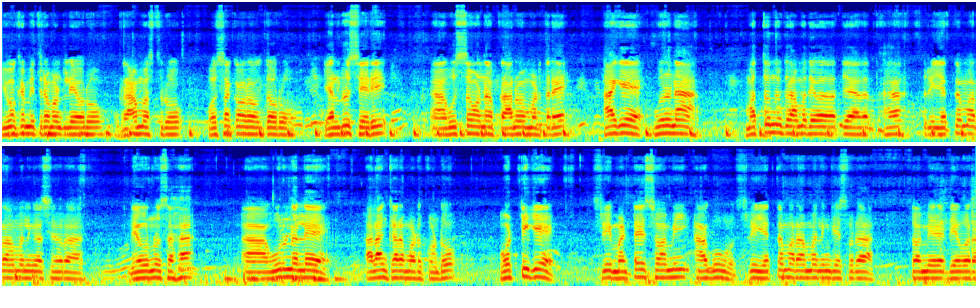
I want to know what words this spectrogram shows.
ಯುವಕ ಮಿತ್ರ ಮಂಡಳಿಯವರು, ಗ್ರಾಮಸ್ಥರು, ಹೊಸಕವರದವರು ಎಲ್ಲರೂ ಸೇರಿ ಉತ್ಸವವನ್ನು ಪ್ರಾರಂಭ ಮಾಡ್ತಾರೆ. ಹಾಗೆ ಊರಿನ ಮತ್ತೊಂದು ಗ್ರಾಮ ದೇವತೆಯಾದಂತಹ ಶ್ರೀ ಯತ್ನಮ್ಮ ರಾಮಲಿಂಗೇಶ್ವರ ದೇವರನ್ನು ಸಹ ಊರಿನಲ್ಲೇ ಅಲಂಕಾರ ಮಾಡಿಕೊಂಡು ಒಟ್ಟಿಗೆ ಶ್ರೀ ಮಂಟೇಸ್ವಾಮಿ ಹಾಗೂ ಶ್ರೀ ಯತ್ನಮ್ಮ ರಾಮಲಿಂಗೇಶ್ವರ ಸ್ವಾಮಿಯ ದೇವರ,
